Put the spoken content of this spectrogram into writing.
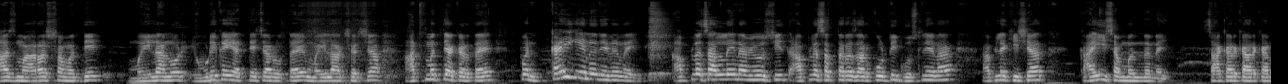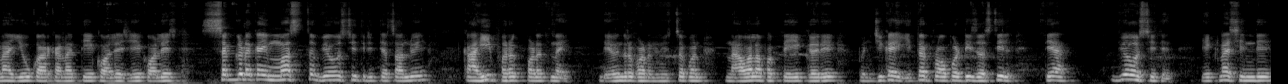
आज महाराष्ट्रामध्ये महिलांवर एवढे काही अत्याचार होत आहे महिला अक्षरशः आत्महत्या करत आहे पण काही घेणं देणं नाही. आपलं चाललं आहे ना व्यवस्थित आपलं सत्तर हजार कोटी घुसले ना आपल्या खिशात काही संबंध नाही. साखर कारखाना येऊ कारखाना ते कॉलेज हे कॉलेज सगळं काही मस्त व्यवस्थितरित्या चालू आहे. काही फरक पडत नाही. देवेंद्र फडणवीसचं पण नावाला फक्त एक घर आहे पण जी काही इतर प्रॉपर्टीज असतील त्या व्यवस्थित आहेत. एकनाथ शिंदे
